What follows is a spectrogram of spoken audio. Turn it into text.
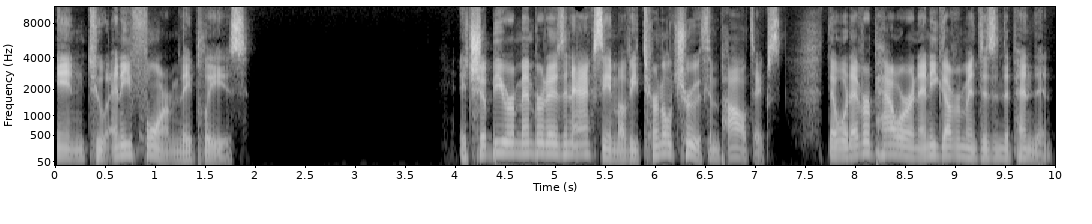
into any form they please. It should be remembered as an axiom of eternal truth in politics that whatever power in any government is independent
